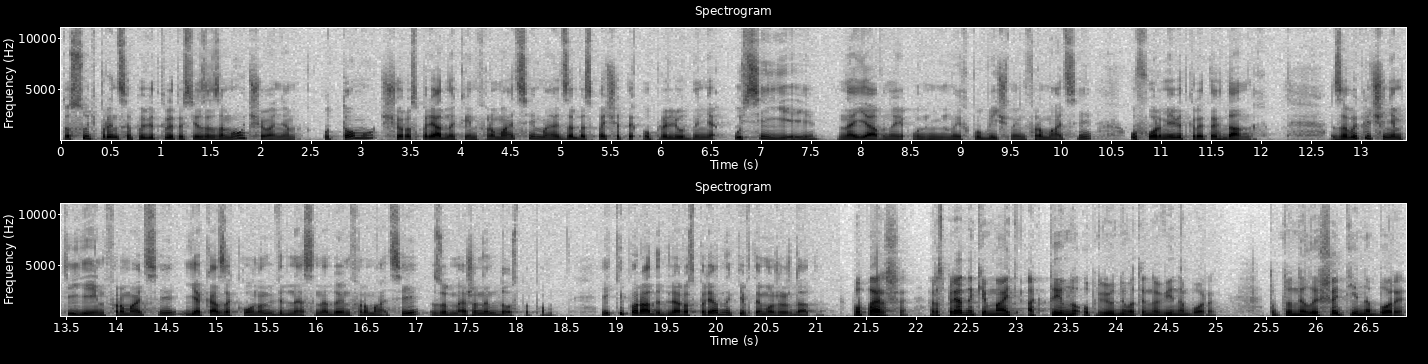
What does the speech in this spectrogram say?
то суть принципу відкритості за замовчуванням у тому, що розпорядники інформації мають забезпечити оприлюднення усієї наявної у них публічної інформації у формі відкритих даних, за виключенням тієї інформації, яка законом віднесена до інформації з обмеженим доступом. Які поради для розпорядників ти можеш дати? По-перше, розпорядники мають активно оприлюднювати нові набори. Тобто не лише ті набори,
